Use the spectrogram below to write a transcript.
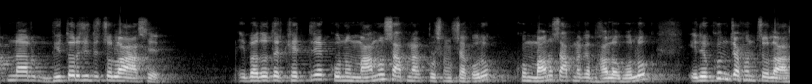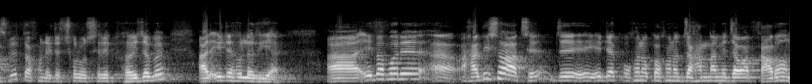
আপনার ভিতরে যদি চলে আসে, ইবাদতের ক্ষেত্রে কোনো মানুষ আপনার প্রশংসা করুক, কোন মানুষ আপনাকে ভালো বলুক, এরকম যখন চলে আসবে, তখন এটা ছোট সেরেক হয়ে যাবে, আর এটা হলো রিয়া। এই ব্যাপারে হাদিসও আছে যে এটা কখনো কখনো জাহান নামে যাওয়ার কারণ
